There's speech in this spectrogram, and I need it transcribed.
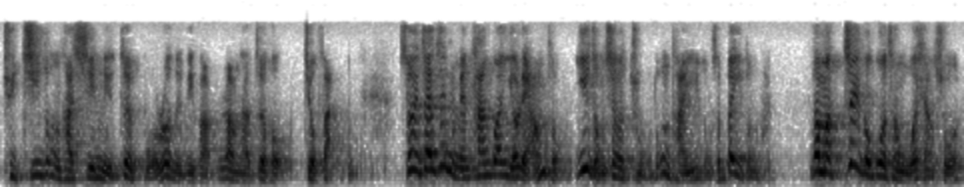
去击中他心里最薄弱的地方，让他最后就范。所以在这里面贪官有两种，一种是主动贪，一种是被动贪。那么这个过程，我想说，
